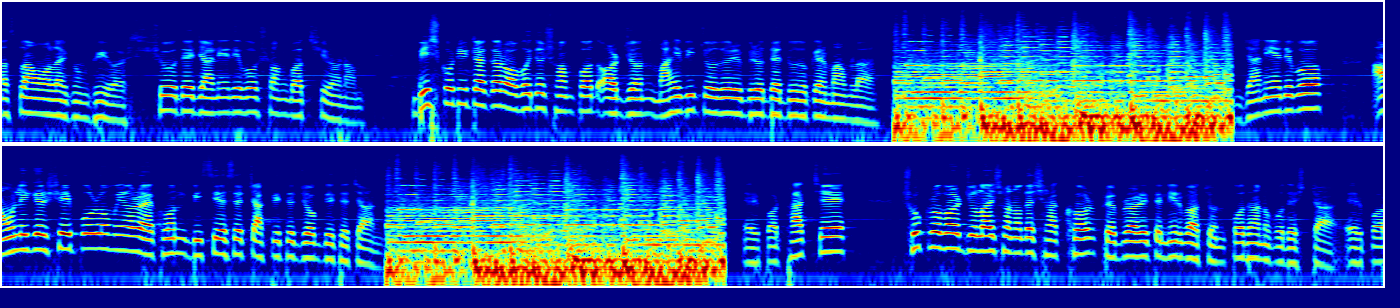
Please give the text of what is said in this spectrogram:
আসসালামু আলাইকুম ভিউয়ার্স। শুরুতে জানিয়ে দেব সংবাদ শিরোনাম। বিশ কোটি টাকার অবৈধ সম্পদ অর্জন মাহিবি চৌধুরীর বিরুদ্ধে দুদকের মামলা। জানিয়ে দেব, আওয়ামী লীগের সেই পৌর মেয়র এখন বিসিএস এর চাকরিতে যোগ দিতে চান। এরপর থাকছে শুক্রবার জুলাই সনদে স্বাক্ষর, ফেব্রুয়ারিতে নির্বাচন প্রধান উপদেষ্টা। এরপর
